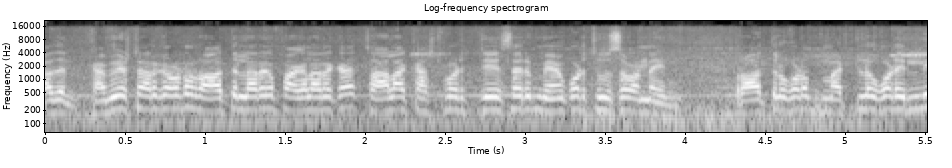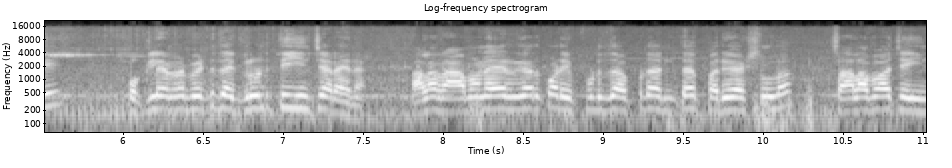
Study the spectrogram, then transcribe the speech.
అదండి. కమిషనర్ గారు కూడా రాత్రులనక పగలనక చాలా కష్టపడి చేశారు. మేము కూడా చూసామండి ఆయన రాత్రులు కూడా మట్టిలో కూడా వెళ్ళి పొక్లీనర్ పెట్టి దగ్గరుండి తీయించారు ఆయన. అలా రామనాయుడు గారు కూడా ఎప్పుడు తప్పుడు అంతే పర్యవేక్షణలో చాలా బాగా చేయించారు.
